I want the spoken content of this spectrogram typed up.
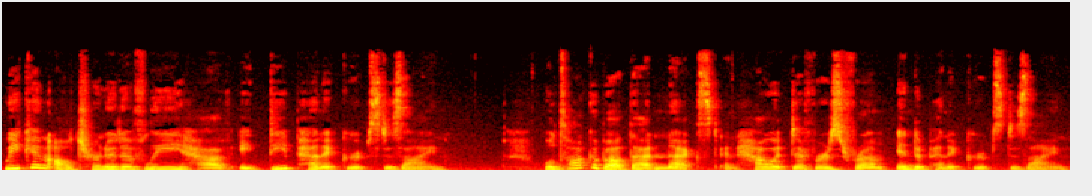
We can alternatively have a dependent groups design. We'll talk about that next and how it differs from independent groups design.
